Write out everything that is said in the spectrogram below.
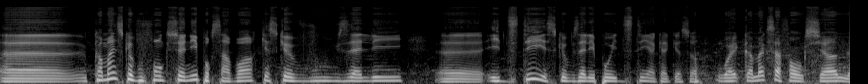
Euh, comment est-ce que vous fonctionnez pour savoir qu'est-ce que vous allez euh, éditer et ce que vous n'allez pas éditer en quelque sorte? Oui, comment que ça fonctionne?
